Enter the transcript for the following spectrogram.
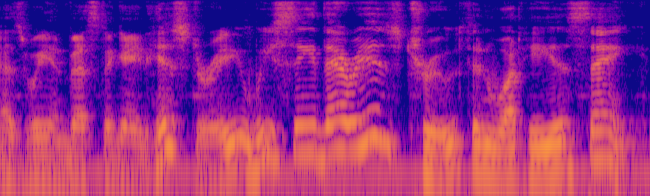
As we investigate history, we see there is truth in what he is saying.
